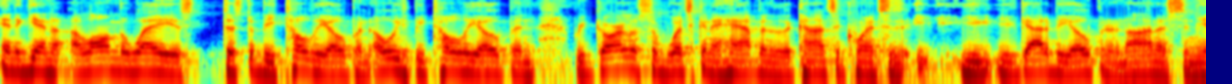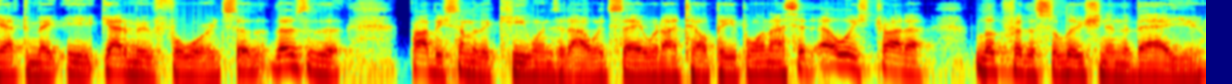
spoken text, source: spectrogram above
And again, along the way is just to be totally open, always be totally open, regardless of what's going to happen to the consequences. You, have got to be open and honest and you have to make, you got to move forward. So those are the, probably some of the key ones that I would say, what I tell people. And I said, always try to look for the solution and the value.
